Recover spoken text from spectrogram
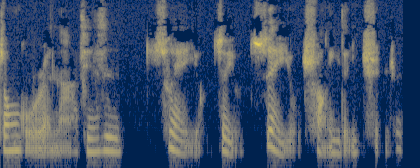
中国人啊，其实是最有、最有、最有创意的一群人。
